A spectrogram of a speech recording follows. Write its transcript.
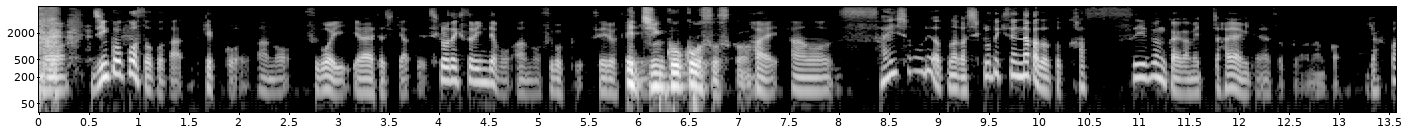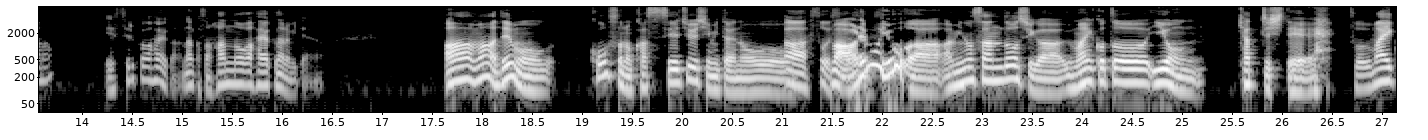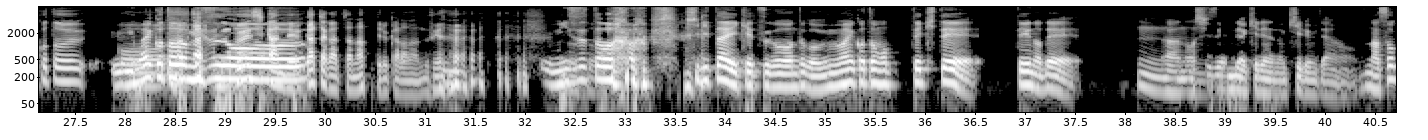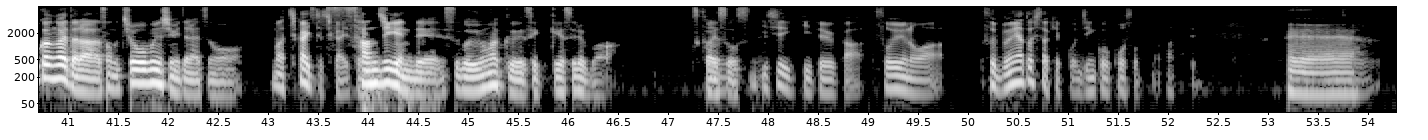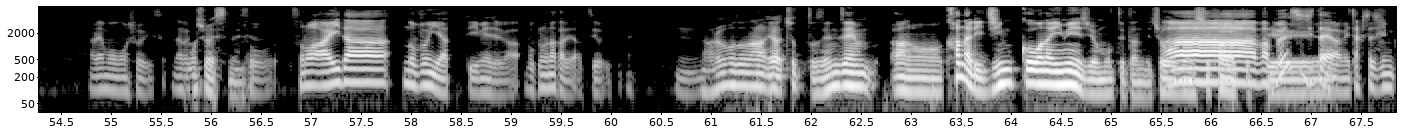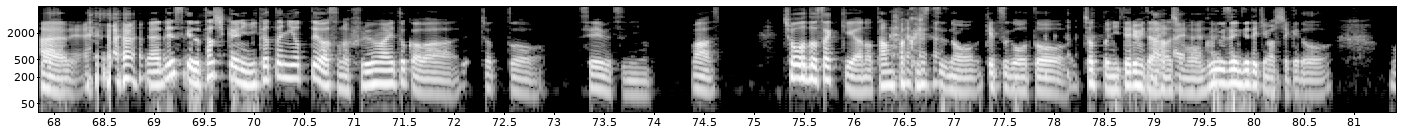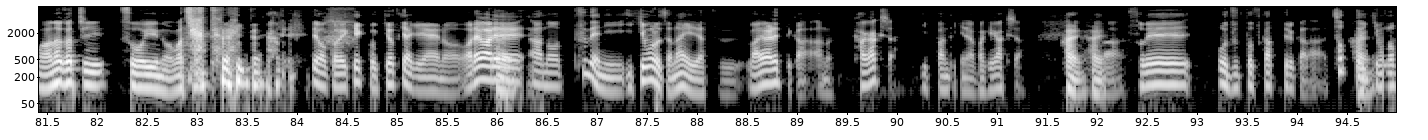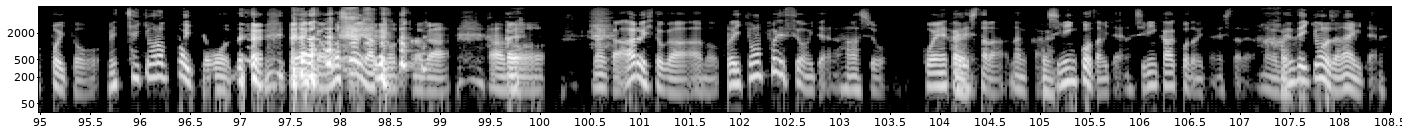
人工酵素とか結構あのすごいやられた時期あってシクロデキストリンでもあのすごく精力的えに人工酵素っすか？はい。あの、最初の例だと、なんかシクロデキセの中だと活性分解がめっちゃ早いみたいなやつだったかな。なんか、逆かな？エステル化が早いかな？なんかその反応が早くなるみたいな。ああまあでも酵素の活性中心みたいのをああ、そうです。まああれも要はアミノ酸同士がうまいことイオンキャッチしてそう、うまいこと、うまいこと 水を分子間でガチャガチャなってるからなんですけど。水と切りたい結合のとこうまいこと持ってきてっていうので、うん。あの自然では切れないのを切るみたいなのまあそう考えたらその超分子みたいなやつもまあ、近いっちゃ近い。そう3次元ですごいうまく設計すれば使えそうですね。一時期というか、そういうのは、そういう分野としては結構人工酵素っていうのがあって。へえあれも面白いですね。だから面白いですね。そう。その間の分野っていうイメージが僕の中では強いですね。うん、なるほどな。いや、ちょっと全然、あの、かなり人工なイメージを持ってたんで、超分子ああ、まあ科学っていう。分子自体はめちゃくちゃ人工ですよね。いやですけど、確かに見方によっては、その振る舞いとかは、ちょっと生物に、まあ、ちょうどさっき、あの、タンパク質の結合とちょっと似てるみたいな話もはいはいはいはい偶然出てきましたけど、まあ、あながちそういうのは間違ってないみたいな。でもこれ結構気をつけなきゃいけないの。は、我々、はい。あの、常に生き物じゃないやつ、我々ってか、あの、科学者、一般的な化学者。はい、はい。が、それをずっと使ってるから、ちょっと生き物っぽいと、めっちゃ生き物っぽいって思う。でなんか面白いなと思ったのが、あの、はなんかある人が、あの、これ生き物っぽいですよ、みたいな話を、講演会でしたら、なんかはい。市民講座みたいな、市民科学講座みたいなのしたら、なんかはい。全然生き物じゃないみたいな。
